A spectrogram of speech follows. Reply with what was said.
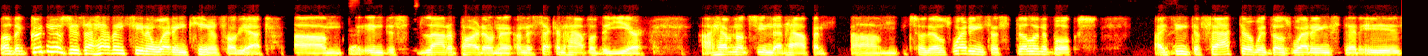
Well, the good news is I haven't seen a wedding canceled yet um, in this latter part on the, on the second half of the year. I have not seen that happen. Um, so those weddings are still in the books. I think the factor with those weddings that is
